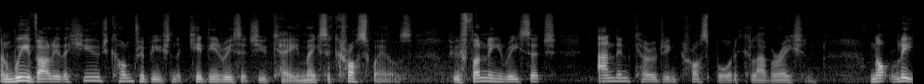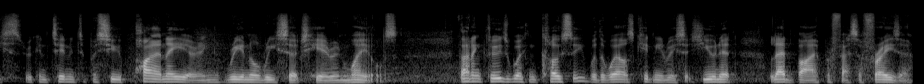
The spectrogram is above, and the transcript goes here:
And we value the huge contribution that Kidney Research UK makes across Wales through funding research and encouraging cross-border collaboration not least through continuing to pursue pioneering renal research here in Wales. That includes working closely with the Wales Kidney Research Unit led by Professor Fraser.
